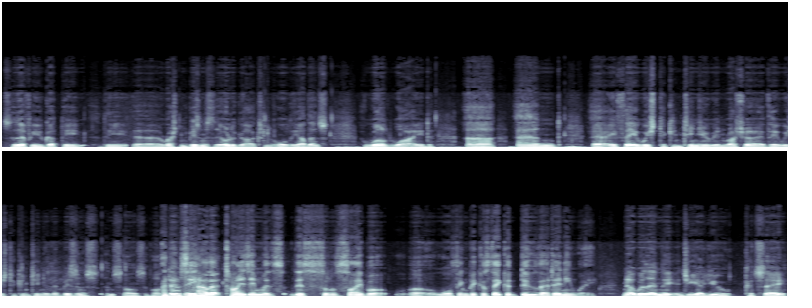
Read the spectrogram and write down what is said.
So therefore, you've got the the uh, Russian business, the oligarchs, and all the others worldwide. Uh, and uh, if they wish to continue in Russia, if they wish to continue their business, and so on and so forth. I don't see how that ties in with this sort of cyber war thing because they could do that anyway. No, well then the GRU could say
